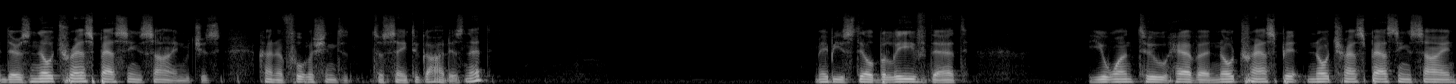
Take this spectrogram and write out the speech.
and there's no trespassing sign, which is kind of foolish to, to say to God, isn't it? Maybe you still believe that you want to have a no, tresp- no trespassing sign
